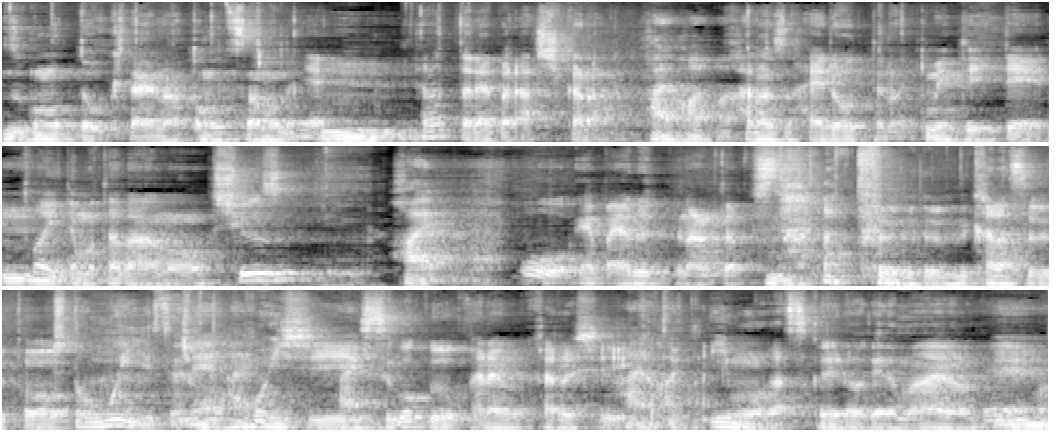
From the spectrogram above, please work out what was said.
ずっと持っておきたいなと思ってたので、うん。だったらやっぱり足から。必ず入ろうっていうのは決めていて、ん。とはいってもただあの、シューズはい。をやっぱやるってなると、スタートアップからすると、ちょっと重いですよね。は重いし、はい。すごくお金がかかるし、はい。かといっていいものが作れるわけでもないので、うん。ま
